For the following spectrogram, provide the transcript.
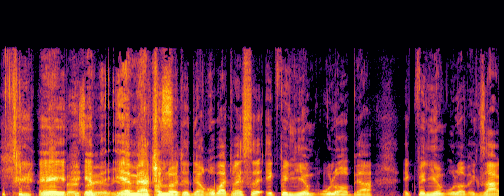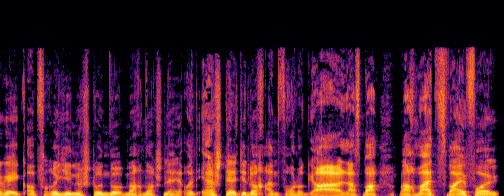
Ey, er ja ihr, ihr merkt schon, Leute, der Robert, weißt du, ich bin hier im Urlaub, ja. Ich bin hier im Urlaub. Ich sage, ich opfere hier eine Stunde und mach noch schnell. Und er stellt dir noch Anforderungen. Ja, lass mal, mach mal zwei Folgen.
